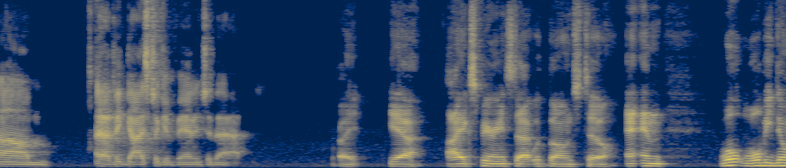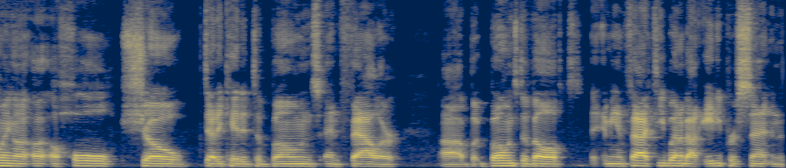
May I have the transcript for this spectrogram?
Um, and I think guys took advantage of that. Right. Yeah. I experienced that with Bones too. And, and we'll, we'll be doing a, a, whole show dedicated to Bones and Fowler uh, but Bones developed. I mean, in fact, he went about eighty percent in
